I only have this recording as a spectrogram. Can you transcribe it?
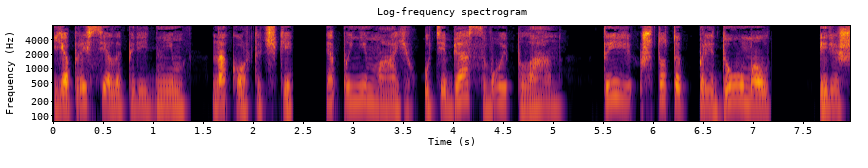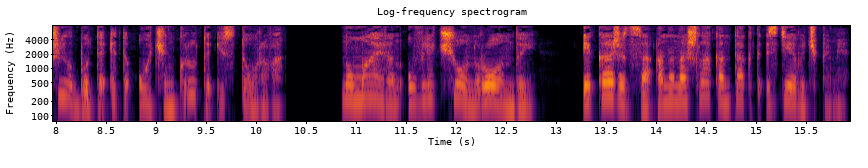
я присела перед ним на корточки. «Я понимаю, у тебя свой план. Ты что-то придумал и решил, будто это очень круто и здорово. Но Майрон увлечен Рондой, и, кажется, она нашла контакт с девочками.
